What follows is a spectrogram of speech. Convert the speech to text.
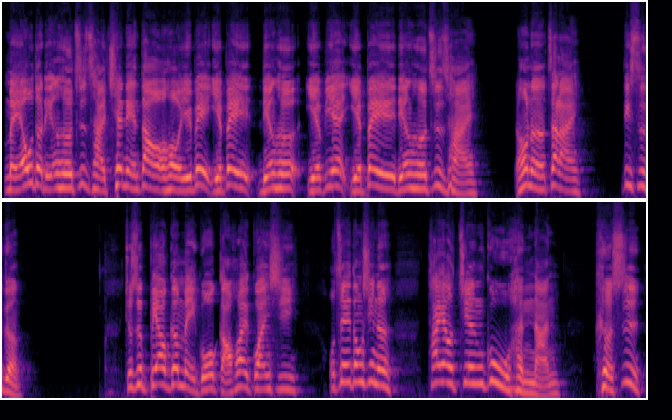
美欧的联合制裁牵连到后，也被也被联合也也也被联合制裁。然后呢，再来第四个，就是不要跟美国搞坏关系。我这些东西呢，它要兼顾很难。可是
